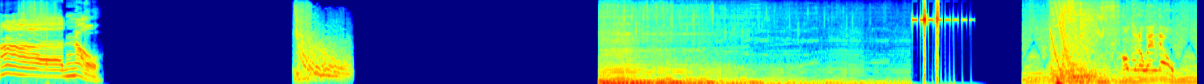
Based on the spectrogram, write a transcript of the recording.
Uh, no. Open a window!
